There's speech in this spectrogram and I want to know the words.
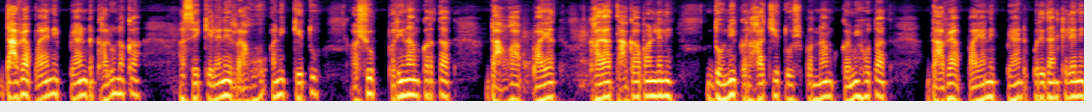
डाव्या पायाने पॅन्ट घालू नका असे केल्याने राहू आणि केतू अशुभ परिणाम करतात. डावा पायात काळा धागा बांधल्याने दोन्ही ग्रहाचे दुष्परिणाम कमी होतात. डाव्या पायाने पॅन्ट परिधान केल्याने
